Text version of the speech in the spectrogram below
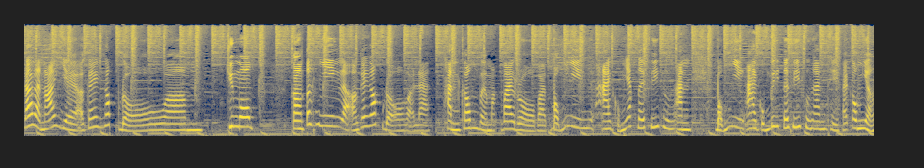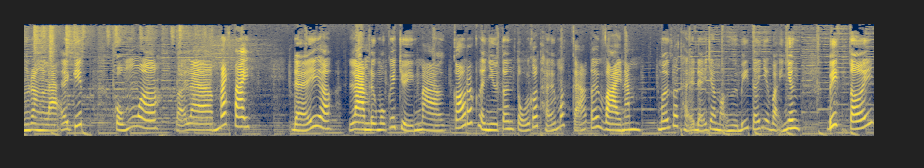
Đó là nói về ở cái góc độ um, chuyên môn. Còn tất nhiên là ở cái góc độ gọi là thành công về mặt viral và bỗng nhiên ai cũng nhắc tới phía phương anh bỗng nhiên ai cũng biết tới phía phương anh thì phải công nhận rằng là ekip cũng uh, gọi là mát tay để uh, làm được một cái chuyện mà có rất là nhiều tên tuổi có thể mất cả tới vài năm mới có thể để cho mọi người biết tới như vậy. Nhưng biết tới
